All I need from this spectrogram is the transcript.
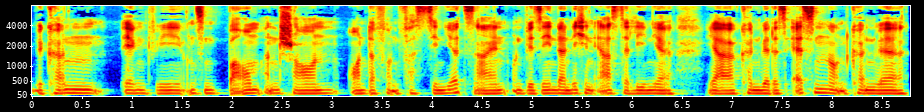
wir können irgendwie uns einen Baum anschauen und davon fasziniert sein und wir sehen da nicht in erster Linie, ja, können wir das essen und können wir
